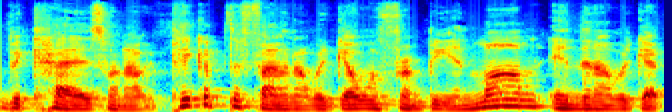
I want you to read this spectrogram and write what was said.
because when I would pick up the phone, I would go from being mom and then I would go,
